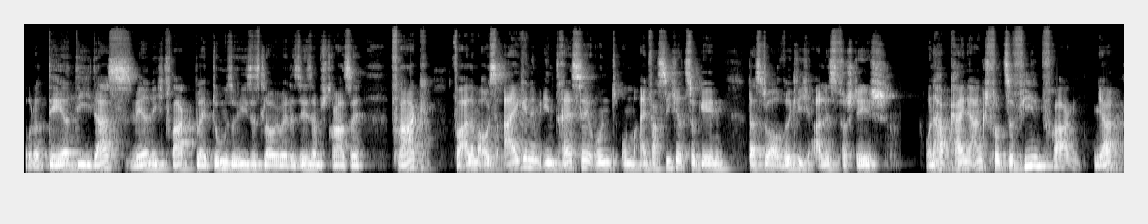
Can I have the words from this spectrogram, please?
Oder der, die, das. Wer nicht fragt, bleibt dumm, so hieß es, glaube ich, bei der Sesamstraße. Frag vor allem aus eigenem Interesse und um einfach sicher zu gehen, dass du auch wirklich alles verstehst. Und hab keine Angst vor zu vielen Fragen. Ja,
